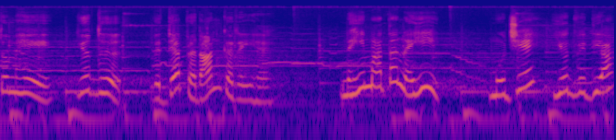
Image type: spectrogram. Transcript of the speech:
तुम्हें युद्ध विद्या प्रदान कर रही है। नहीं माता नहीं। मुझे युद्ध विद्या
